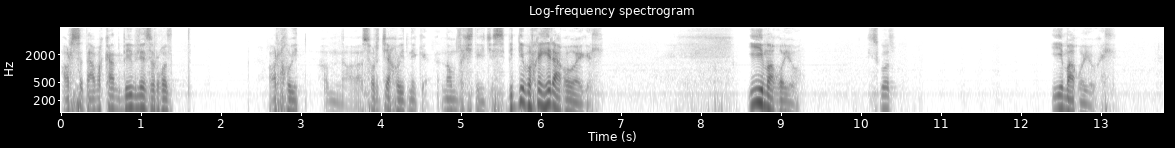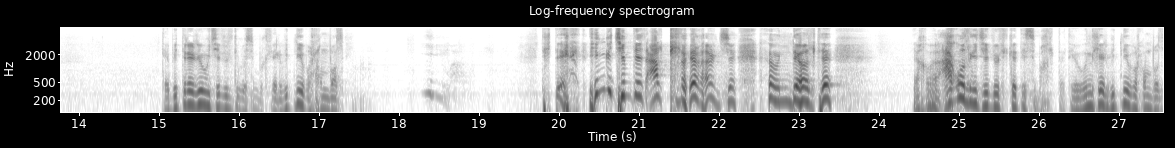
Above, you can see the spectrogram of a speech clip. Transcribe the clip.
Оросд Абаканд Библийн сургуульд орох үед сурж явах үед нэг номлогч тэгж ирсэн. Бидний бурхан хэр агуу вэ гэл. Ийм агуу юу? Эсвэл ийм агуу юу гэл. Тэгээ бид нэр юу гэж хэлүүлдэг байсан бөхлээр бидний бурхан бол Гэхдээ ингэж хэмдэж алдтал байгаа юм чи үндэ бол те яг агуул гэж хэлүүлэх гээд байсан баг л та. Тэгээ үнэхээр бидний бурхан бол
